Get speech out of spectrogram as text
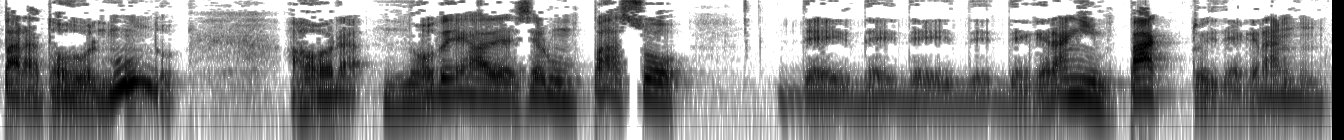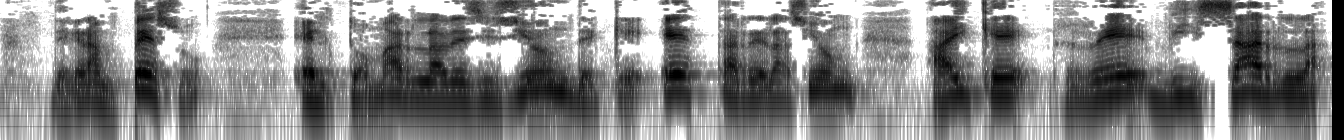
para todo el mundo. Ahora, no deja de ser un paso de, de, gran impacto y de gran, de gran peso el tomar la decisión de que esta relación hay que revisarla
